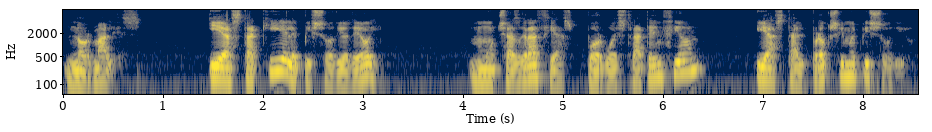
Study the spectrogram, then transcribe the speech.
normales. Y hasta aquí el episodio de hoy. Muchas gracias por vuestra atención y hasta el próximo episodio.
